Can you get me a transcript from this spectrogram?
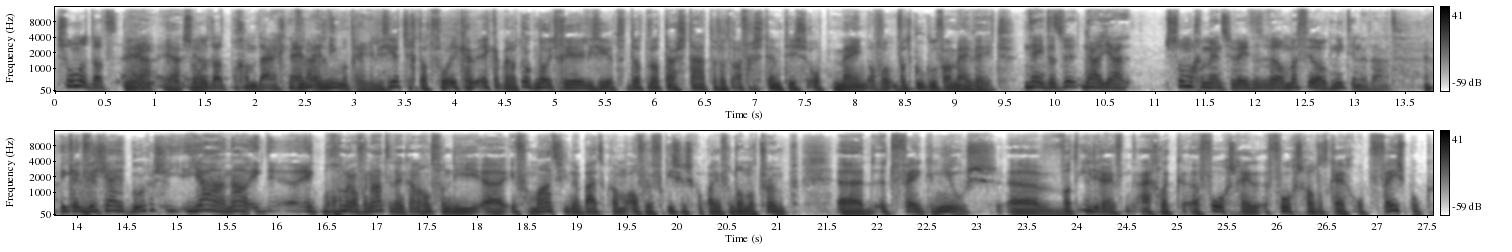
Zonder dat, hij, zonder dat het programma daar eigenlijk en, en niemand realiseert zich dat voor. Ik heb, ik heb me dat ook nooit gerealiseerd, dat wat daar staat, dat het afgestemd is op mijn, of wat Google van mij weet. Nee, dat we, nou ja, sommige mensen weten het wel, maar veel ook niet inderdaad. Ik, wist jij het, Boris? Ja, nou, ik, ik begon erover na te denken aan de hand van die uh, informatie die naar buiten kwam over de verkiezingscampagne van Donald Trump. Uh, het fake nieuws, uh, wat iedereen eigenlijk voorgeschoteld kreeg op Facebook.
